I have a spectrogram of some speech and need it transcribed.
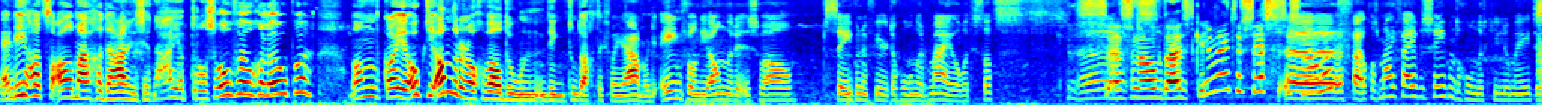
En die had ze allemaal gedaan. En die zegt, nou je hebt er al zoveel gelopen. Dan kan je ook die andere nog wel doen. Toen dacht ik van ja, maar een van die andere is wel 4700 mijl. Wat is dat? 6.500 kilometer? 6, 6,5? Eh, volgens mij 7500 kilometer.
